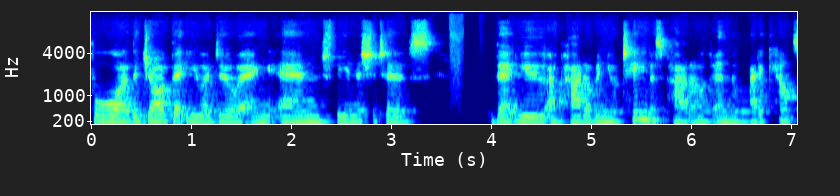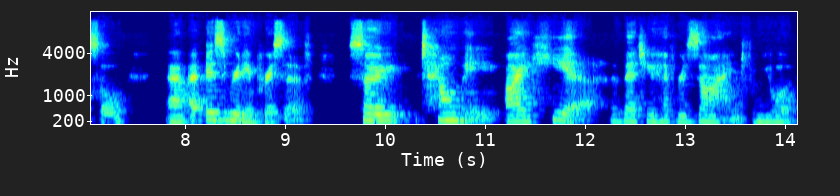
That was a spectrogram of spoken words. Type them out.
for the job that you are doing and the initiatives that you are part of and your team is part of and the wider council um, is really impressive. So tell me, I hear that you have resigned from your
